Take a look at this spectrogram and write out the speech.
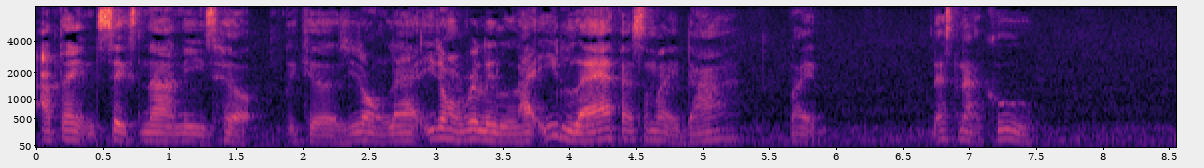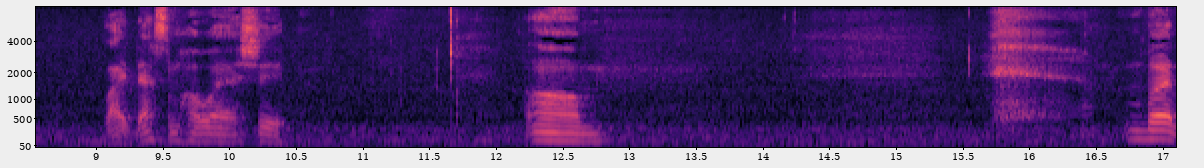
I think six nine needs help because you don't laugh you don't really like you laugh at somebody dying. Like that's not cool. Like that's some whole ass shit. Um but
